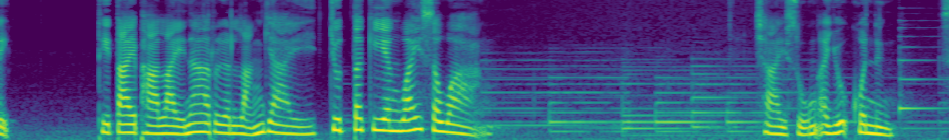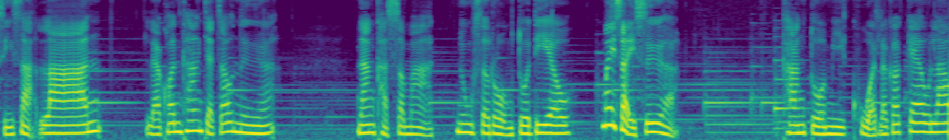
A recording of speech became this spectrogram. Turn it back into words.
ติดที่ใต้ผาไหลหน้าเรือนหลังใหญ่ จุดตะเกียงไว้สว่าง ชายสูงอายุคนหนึ่ง ศีรษะล้าน และค่อนข้างจะเจ้าเนื้อ นั่งขัดสมาธินุ่งสรงตัวเดียว ไม่ใส่เสื้อ ข้างตัวมีขวดแล้วก็แก้วเหล้า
